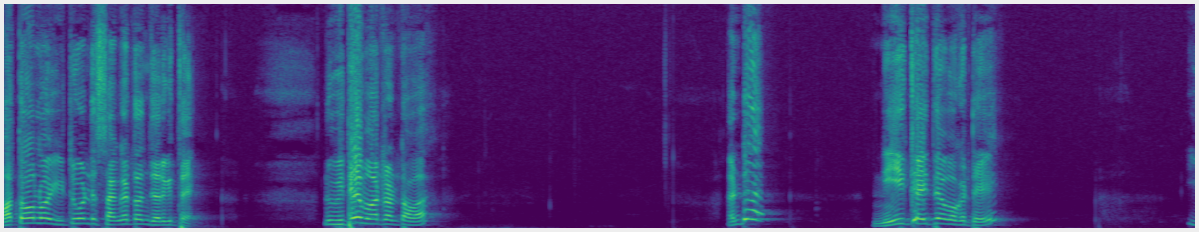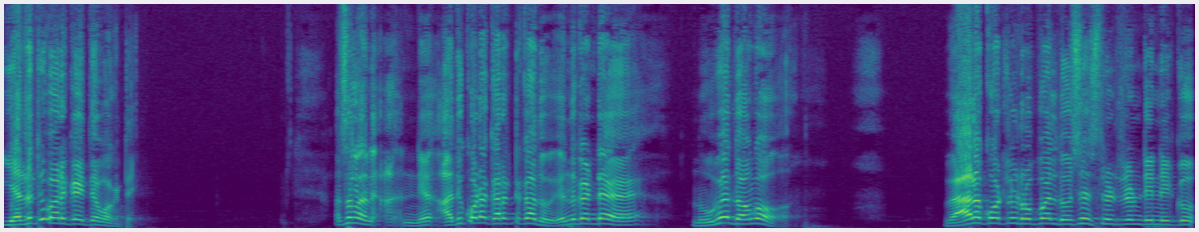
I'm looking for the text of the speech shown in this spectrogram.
మతంలో ఇటువంటి సంఘటన జరిగితే నువ్వు ఇదే మాట అంటావా? అంటే నీకైతే ఒకటి ఎదటి వారికైతే ఒకటి. అసలు అది కూడా కరెక్ట్ కాదు. ఎందుకంటే నువ్వే దొంగ వేల కోట్ల రూపాయలు దోసేసినటువంటి నీకు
